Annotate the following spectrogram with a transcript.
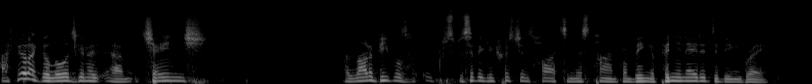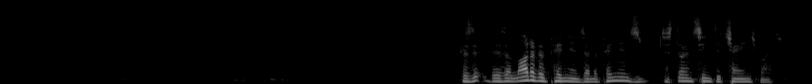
I feel like the Lord's going to um, change a lot of people's, specifically Christians' hearts in this time from being opinionated to being brave. Because there's a lot of opinions, and opinions just don't seem to change much.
